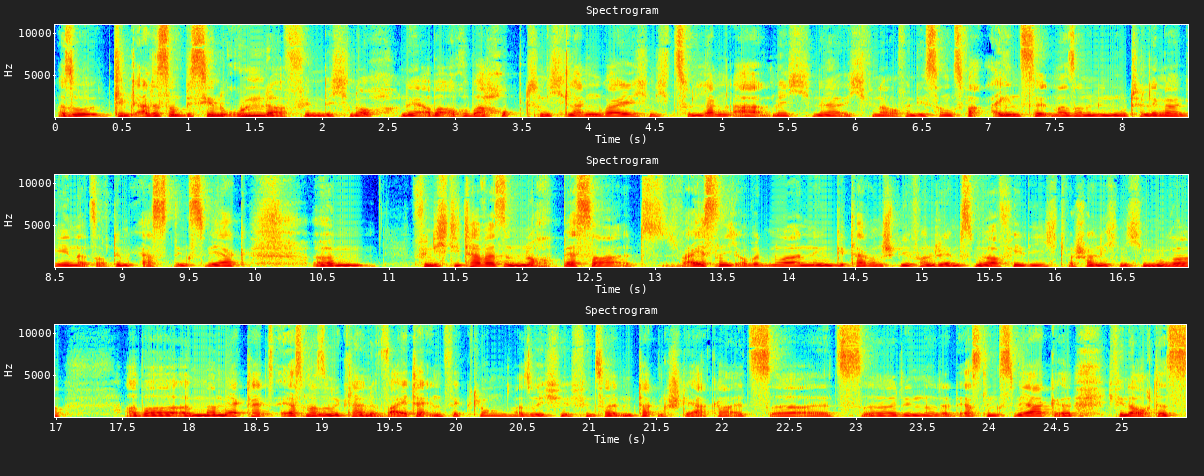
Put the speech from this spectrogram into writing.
also klingt alles so ein bisschen runder, finde ich noch, ne? aber auch überhaupt nicht langweilig, nicht zu langatmig. Ne? Ich finde auch, wenn die Songs vereinzelt mal so eine Minute länger gehen als auf dem Erstlingswerk, ähm, finde ich die teilweise noch besser. Ich weiß nicht, ob es nur an dem Gitarrenspiel von James Murphy liegt, wahrscheinlich nicht nur. Aber äh, man merkt halt erstmal so eine kleine Weiterentwicklung. Also ich, ich finde es halt einen Tacken stärker als, äh, als äh, den, das Erstlingswerk. Äh, ich finde auch das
